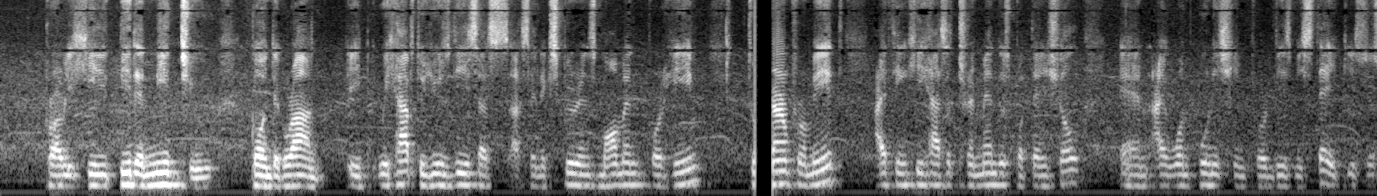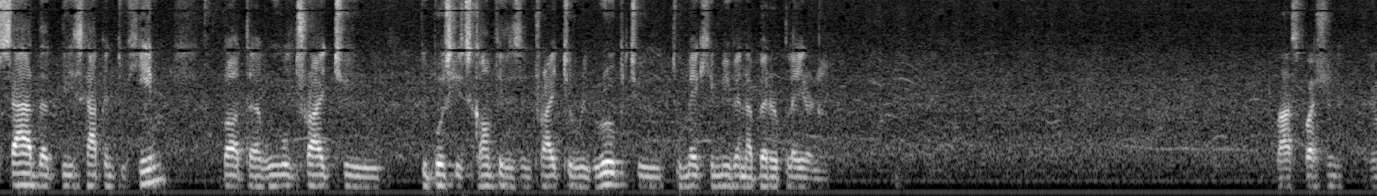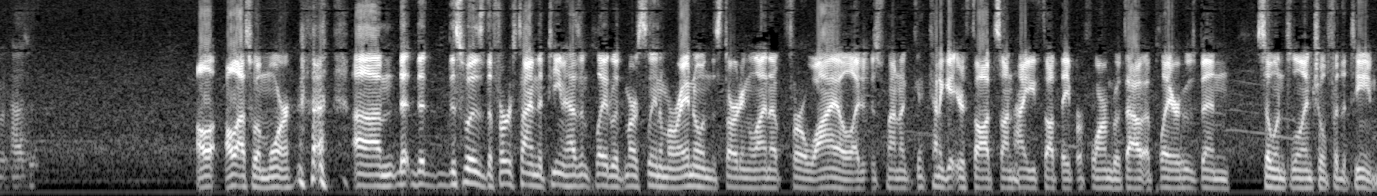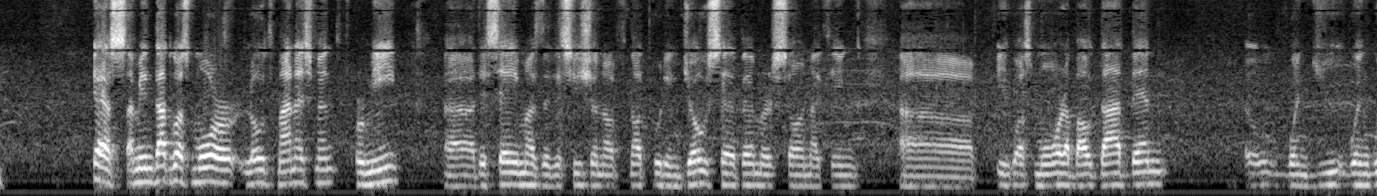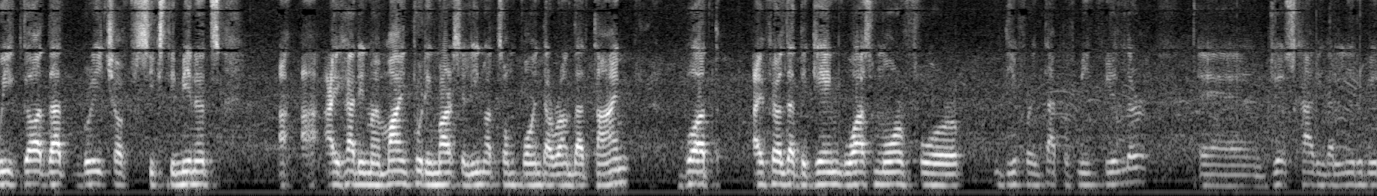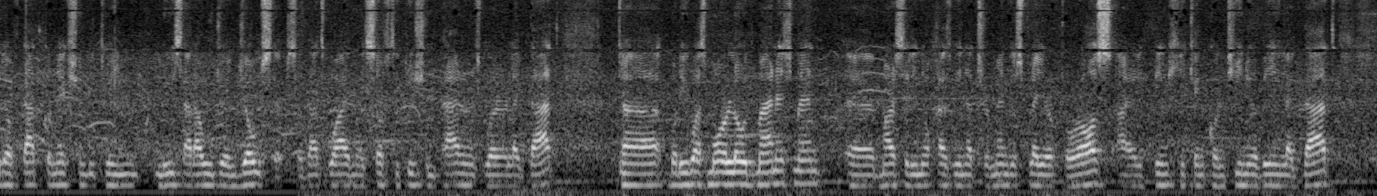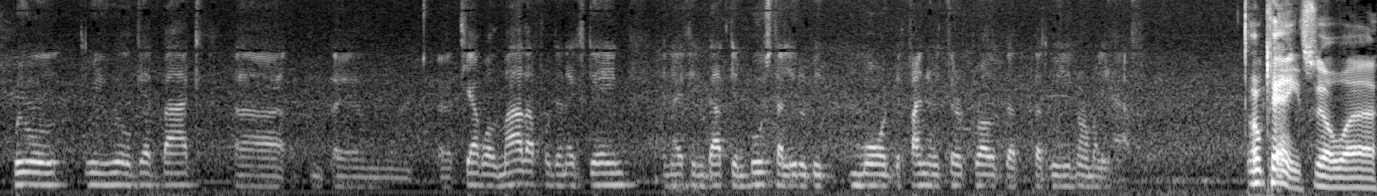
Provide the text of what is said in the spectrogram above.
probably he didn't need to go on the ground. It, we have to use this as, as an experience moment for him to learn from it. I think he has a tremendous potential, and I won't punish him for this mistake. It's just sad that this happened to him, but uh, we will try to to boost his confidence and try to regroup to to make him even a better player now. Last question. Anyone has it? I'll, I'll ask one more. um, th- th- this was the first time the team hasn't played with Marcelino Moreno in the starting lineup for a while. I just want to kind of get your thoughts on how you thought they performed without a player who's been so influential for the team. Yes, I mean that was more load management for me. Uh, the same as the decision of not putting Joseph Emerson. I think uh, it was more about that. Then uh, when you when we got that breach of 60 minutes, I, I, had in my mind putting Marcelino at some point around that time, but I felt that the game was more for different type of midfielder and just having a little bit of that connection between Luis Araujo and Josef. So that's why my substitution patterns were like that. Uh, but it was more load management. Uh, Marcelino has been a tremendous player for us. I think he can continue being like that. We will we will get back uh, um, uh, Thiago Almada for the next game, and I think that can boost a little bit more the final third product that, that we normally have. Okay, so uh,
